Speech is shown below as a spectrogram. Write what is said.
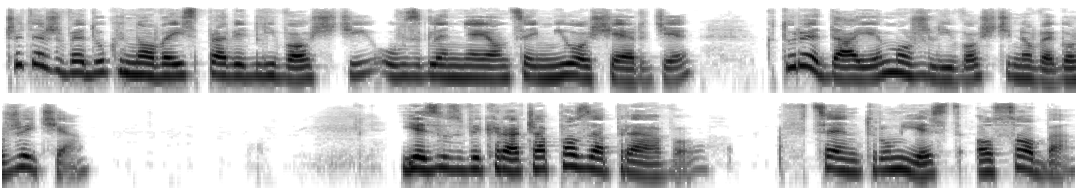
czy też według nowej sprawiedliwości uwzględniającej miłosierdzie, które daje możliwość nowego życia. Jezus wykracza poza prawo. W centrum jest osoba.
